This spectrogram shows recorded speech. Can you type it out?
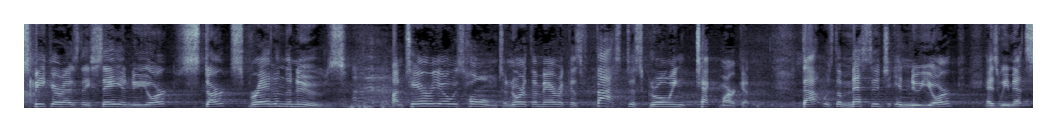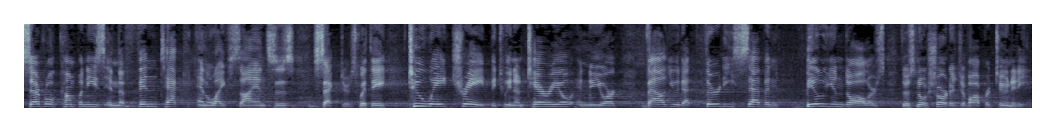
Speaker, as they say in New York, start spreading the news. Ontario is home to North America's fastest growing tech market. That was the message in New York as we met several companies in the fintech and life sciences sectors, with a two-way trade between Ontario and New York valued at $37 billion, there's no shortage of opportunity.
